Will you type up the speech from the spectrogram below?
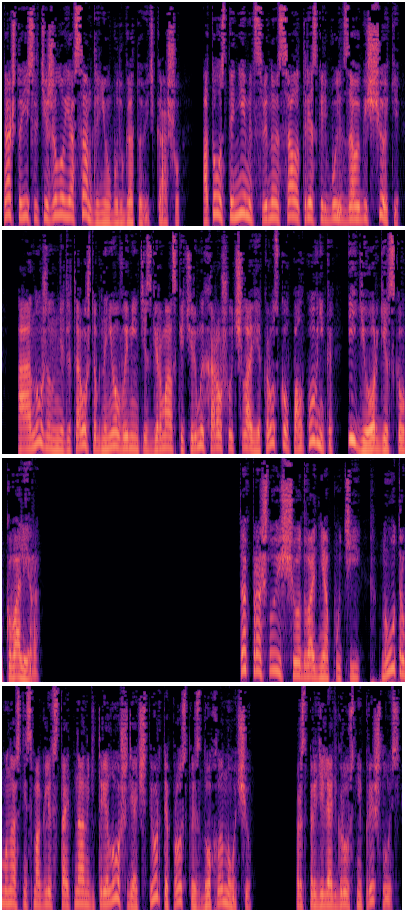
Так что, если тяжело, я сам для него буду готовить кашу, а толстый немец свиное сало трескать будет за обе щеки, а нужен мне для того, чтобы на него выменить из германской тюрьмы хорошего человека, русского полковника и георгиевского кавалера. Так прошло еще два дня пути, но утром у нас не смогли встать на ноги три лошади, а четвертая просто издохла ночью. Распределять груз не пришлось.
